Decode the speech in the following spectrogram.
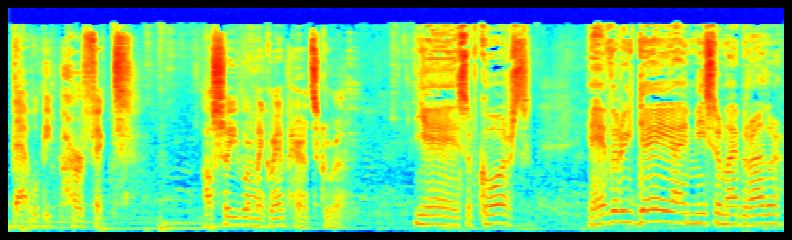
That will be perfect. I'll show you where my grandparents grew up. Yes, of course. Every day I miss my brother.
